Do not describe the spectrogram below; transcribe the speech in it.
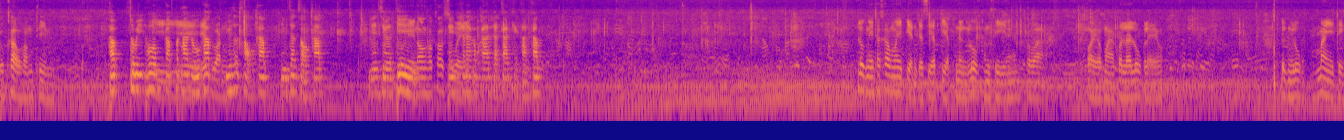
ลูกเข้าของทีม ครับสวีทโฮมกับประธานหนูครับ S1 ดิวิชั่นสองครับดิวิชั่นสองครับ เรียนเชิญที่พี่น้องเขาเข้าสเต็นวยท์คณะกรรมการจัดการแข่งขันครับ ลูกนี้ถ้าเข้าไม่เปลี่ยนจะเสียเปรียบหนึ่งลูกทันทีนะครับ เพราะว่าปล่อยออกมาคนละลูกแล้ว ดึงลูกไม่ถึง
